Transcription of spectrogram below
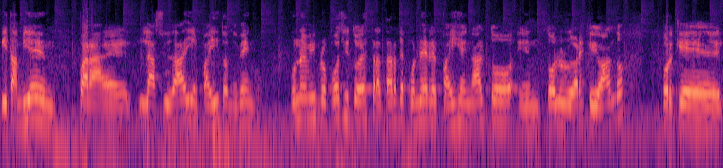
y también para eh, la ciudad y el país donde vengo. Uno de mis propósitos es tratar de poner el país en alto en todos los lugares que yo ando, porque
